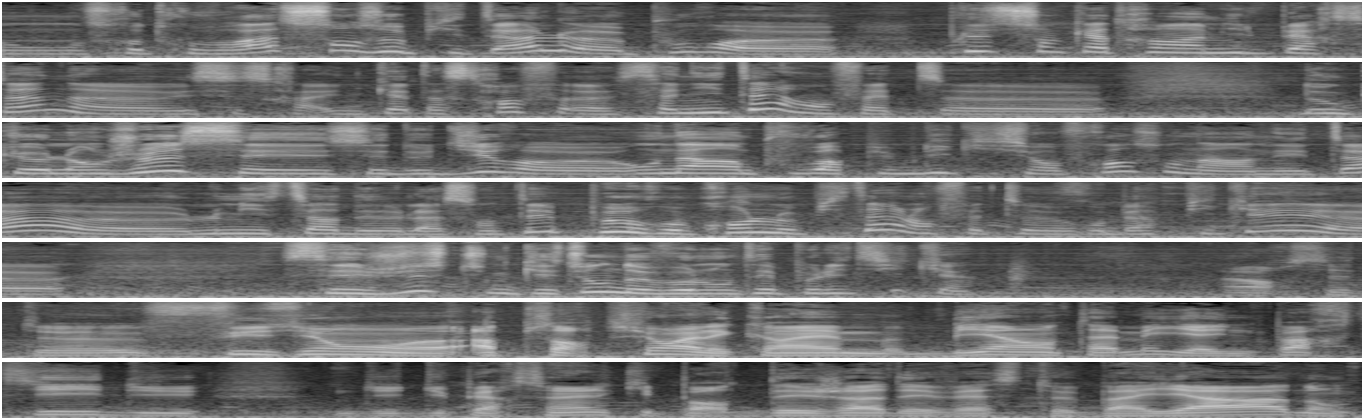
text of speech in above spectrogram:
on se retrouvera sans hôpital pour euh, plus de 180 000 personnes euh, et ce sera une catastrophe sanitaire en fait. Donc l'enjeu c'est de dire on a un pouvoir public ici en France, on a un État, le ministère de la Santé peut reprendre l'hôpital en fait, Robert Piquet. c'est juste une question de volonté politique. Alors cette fusion-absorption, elle est quand même bien entamée. Il y a une partie du, personnel qui porte déjà des vestes Baya, donc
